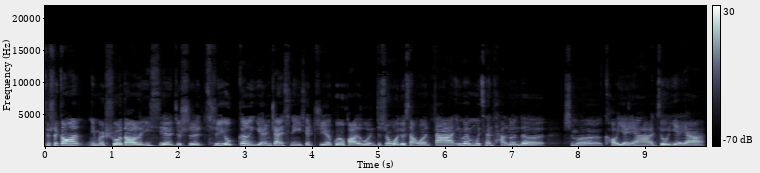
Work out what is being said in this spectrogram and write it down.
就是刚刚你们说到了一些，就是其实有更延展性的一些职业规划的问题。其实我就想问大家，因为目前谈论的什么考研呀、就业呀，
